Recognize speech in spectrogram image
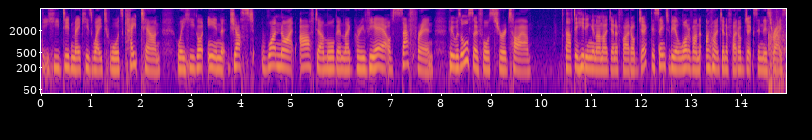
He did make his way towards Cape Town, where he got in just one night after Morgan Lagravière of Safran, who was also forced to retire after hitting an unidentified object. There seemed to be a lot of un- unidentified objects in this race,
